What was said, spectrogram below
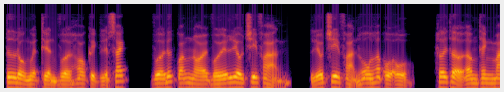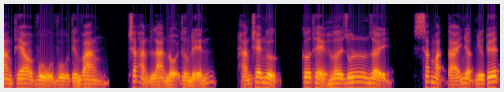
Tư đầu nguyện tiền vừa ho kịch liệt sách, vừa đức quang nói với liêu chi phản, liêu chi phản hô hấp ồ ồ, hơi thở âm thanh mang theo vụ vụ tiếng vang, chắc hẳn là nội thương đến, hắn che ngực, cơ thể hơi run rẩy, sắc mặt tái nhợt như tuyết.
